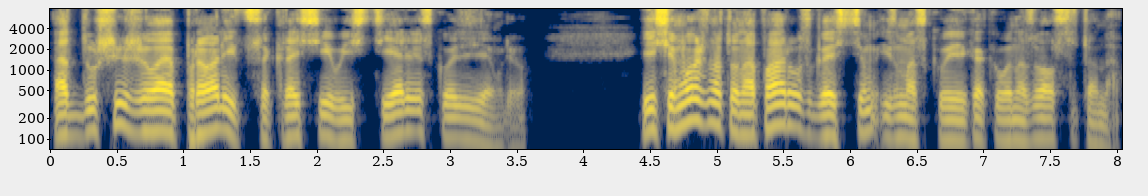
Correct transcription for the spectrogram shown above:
от души желая провалиться красивой стерве сквозь землю. Если можно, то на пару с гостем из Москвы, как его назвал сатана.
